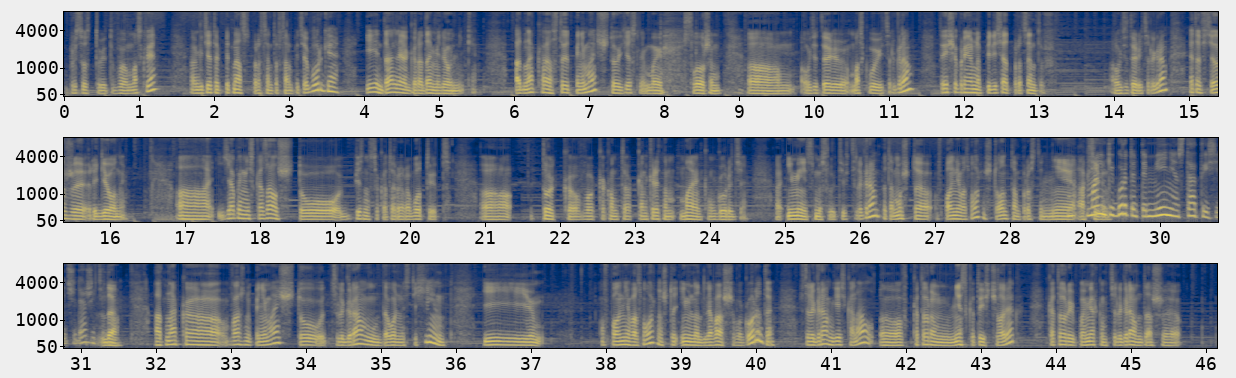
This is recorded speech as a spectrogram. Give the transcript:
присутствует в Москве, где-то 15% в Санкт-Петербурге и далее города-миллионники. Однако стоит понимать, что если мы сложим э, аудиторию Москвы и Telegram, то еще примерно 50% аудитории Telegram это все же регионы. А, я бы не сказал, что бизнесу, который работает а, только в каком-то конкретном маленьком городе а, имеет смысл идти в Телеграм, потому что вполне возможно, что он там просто не активен. Маленький город — это менее 100 тысяч, да, жителей? Да. Однако важно понимать, что Телеграм довольно стихиен, и вполне возможно, что именно для вашего города в Телеграм есть канал, э, в котором несколько тысяч человек, который по меркам Телеграм даже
